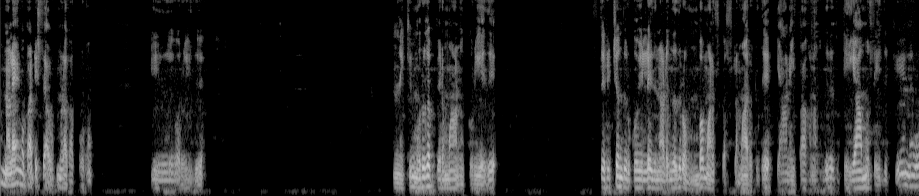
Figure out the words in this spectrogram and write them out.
முன்னெல்லாம் எங்கள் பாட்டி சிவப்பு மிளகாய் போடும். இது ஒரு இது. இன்னைக்கு முருகப்பெருமானுக்குரியது. திருச்செந்தூர் கோயிலில் இது நடந்தது. ரொம்ப மனசு கஷ்டமாக இருக்குது. யானை பாகனம் வந்து அது தெரியாமல் செய்துச்சு. என்னவோ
